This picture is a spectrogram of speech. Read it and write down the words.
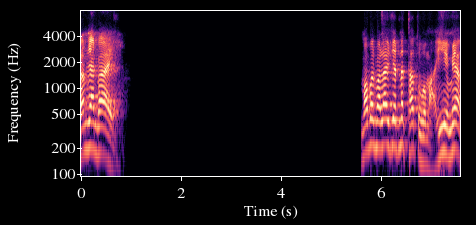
રમજાનભાઈ. મોબાઈલમાં લાઈવ ચેટ નથી થતું આમાં. એ મેં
